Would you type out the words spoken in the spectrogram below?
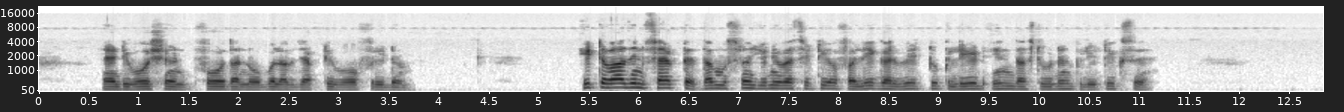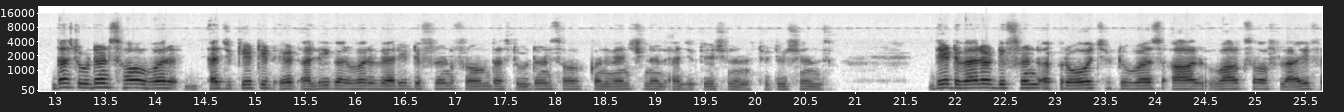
and devotion for the noble objective of freedom. It was in fact the Muslim University of Aligarh which took lead in the student politics. The students who were educated at Aligarh were very different from the students of conventional educational institutions. They developed different approach towards all walks of life.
